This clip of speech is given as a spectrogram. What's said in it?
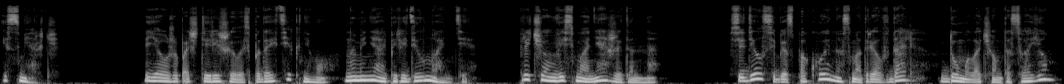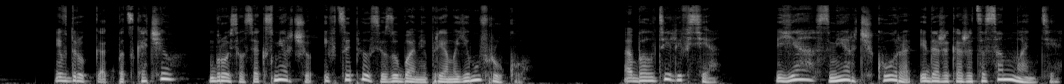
и Смерч. Я уже почти решилась подойти к нему, но меня опередил Манти, причем весьма неожиданно. Сидел себе спокойно, смотрел вдаль, думал о чем то своем и вдруг как подскочил, бросился к смерчу и вцепился зубами прямо ему в руку. Обалдели все. Я, смерч, Кора и даже, кажется, сам Манти.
